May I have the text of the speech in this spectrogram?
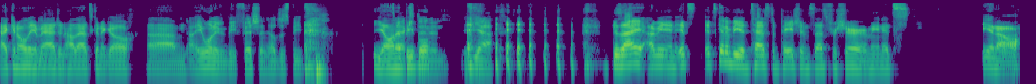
I can only imagine how that's going to go. Um, he won't even be fishing. He'll just be yelling at people. And, yeah. Cause I I mean it's it's gonna be a test of patience, that's for sure. I mean, it's you know,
